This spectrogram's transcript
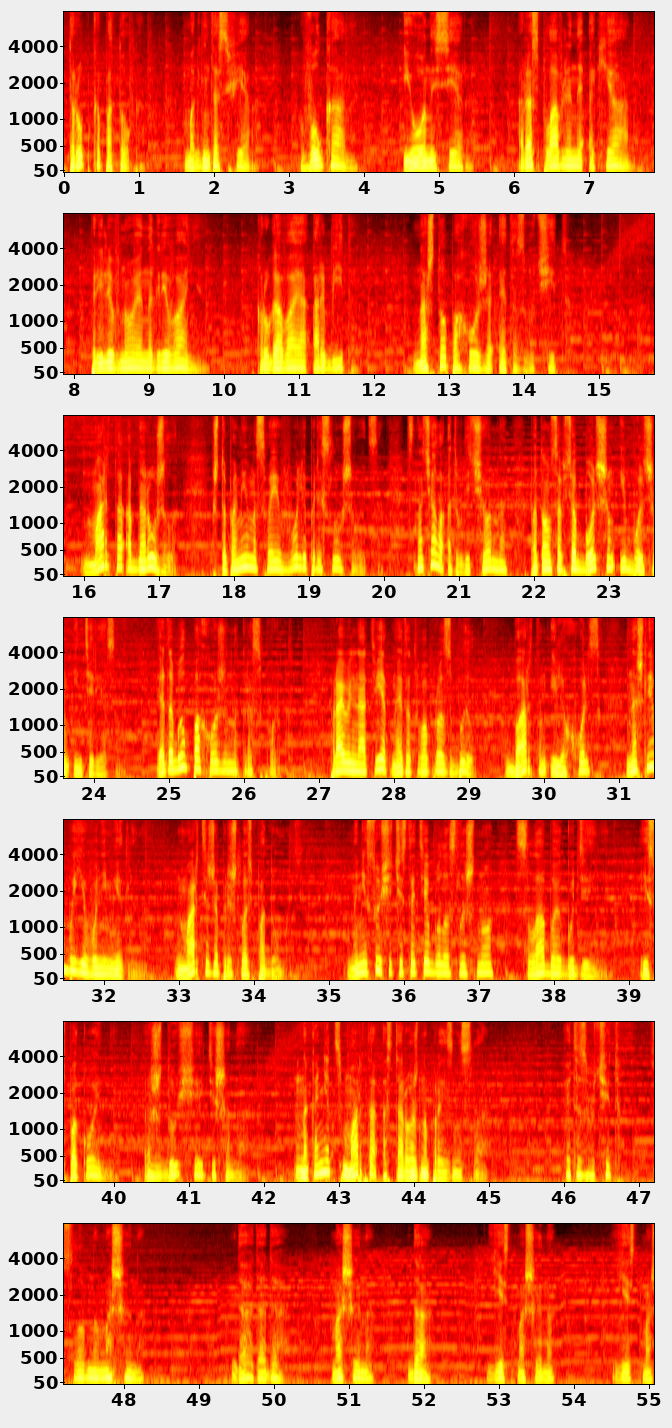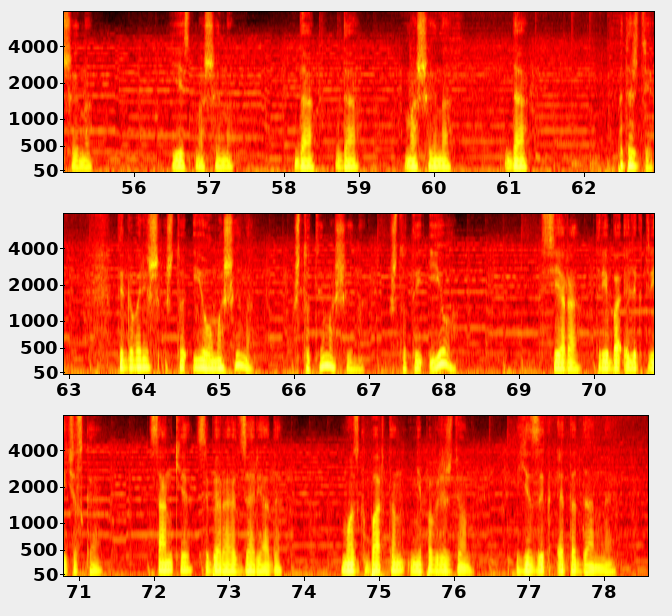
трубка потока, магнитосфера, вулканы, ионы серы, расплавленный океан, приливное нагревание, круговая орбита. На что похоже это звучит? Марта обнаружила, что помимо своей воли прислушивается, сначала отвлеченно, потом со все большим и большим интересом – это был похоже на кроссворд. Правильный ответ на этот вопрос был. Бартон или Хольц нашли бы его немедленно. Марте же пришлось подумать. На несущей частоте было слышно слабое гудение и спокойная, ждущая тишина. Наконец Марта осторожно произнесла. «Это звучит словно машина». «Да, да, да, машина, да, есть машина», есть машина. Есть машина. Да, да, машина. Да. Подожди. Ты говоришь, что Ио машина? Что ты машина? Что ты Ио? Сера, трибоэлектрическая. Санки собирают заряды. Мозг Бартон не поврежден. Язык — это данные.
